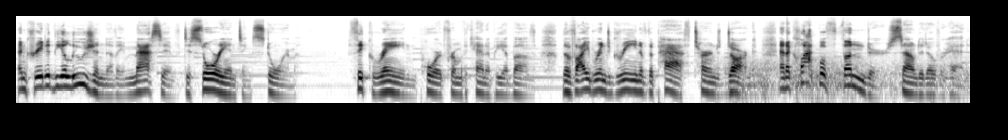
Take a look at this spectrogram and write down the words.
and created the illusion of a massive, disorienting storm. Thick rain poured from the canopy above, the vibrant green of the path turned dark, and a clap of thunder sounded overhead.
